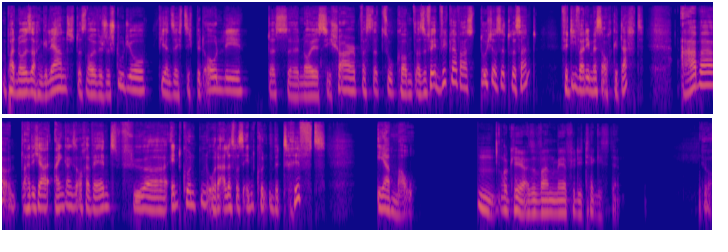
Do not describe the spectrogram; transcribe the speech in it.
Ein paar neue Sachen gelernt. Das neue Visual Studio, 64-Bit only, das äh, neue C-Sharp, was dazu kommt. Also für Entwickler war es durchaus interessant. Für die war die Messe auch gedacht. Aber, und da hatte ich ja eingangs auch erwähnt, für Endkunden oder alles, was Endkunden betrifft, eher mau. Hm, okay, also waren mehr für die Techies denn. Ja.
